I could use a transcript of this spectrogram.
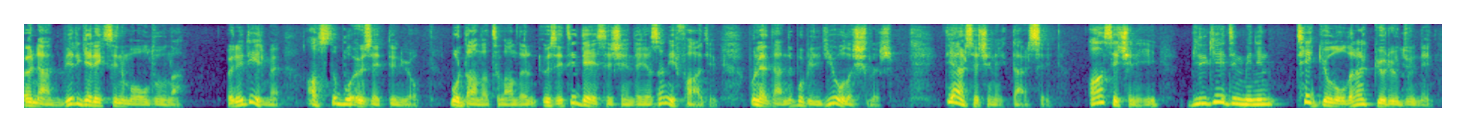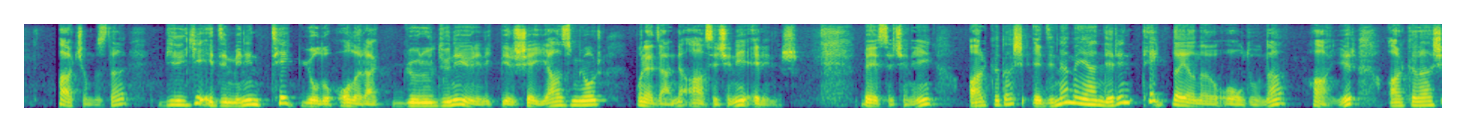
önemli bir gereksinim olduğuna. Öyle değil mi? Aslı bu özetleniyor. Burada anlatılanların özeti D seçeneğinde yazan ifade. Bu nedenle bu bilgiye ulaşılır. Diğer seçeneklerse A seçeneği bilgi edinmenin tek yolu olarak görüldüğüne, parçamızda bilgi edinmenin tek yolu olarak görüldüğüne yönelik bir şey yazmıyor. Bu nedenle A seçeneği elenir. B seçeneği arkadaş edinemeyenlerin tek dayanağı olduğuna hayır, arkadaş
